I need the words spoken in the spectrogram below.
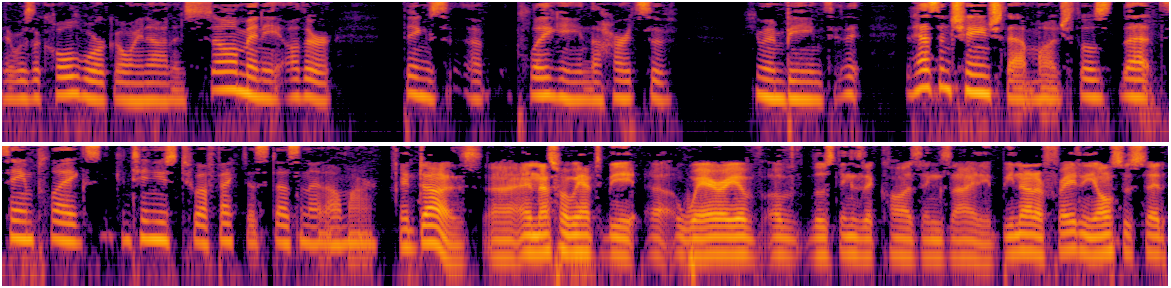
There was a Cold War going on, and so many other things uh, plaguing the hearts of human beings. It, it hasn't changed that much. Those that same plague continues to affect us, doesn't it, Omar? It does, uh, and that's why we have to be uh, wary of, of those things that cause anxiety. Be not afraid. And he also said,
